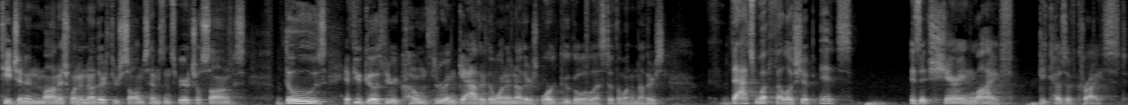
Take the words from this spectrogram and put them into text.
teach and admonish one another through psalms, hymns, and spiritual songs. Those, if you go through, comb through, and gather the one another's, or Google a list of the one another's, that's what fellowship is. Is it sharing life because of Christ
